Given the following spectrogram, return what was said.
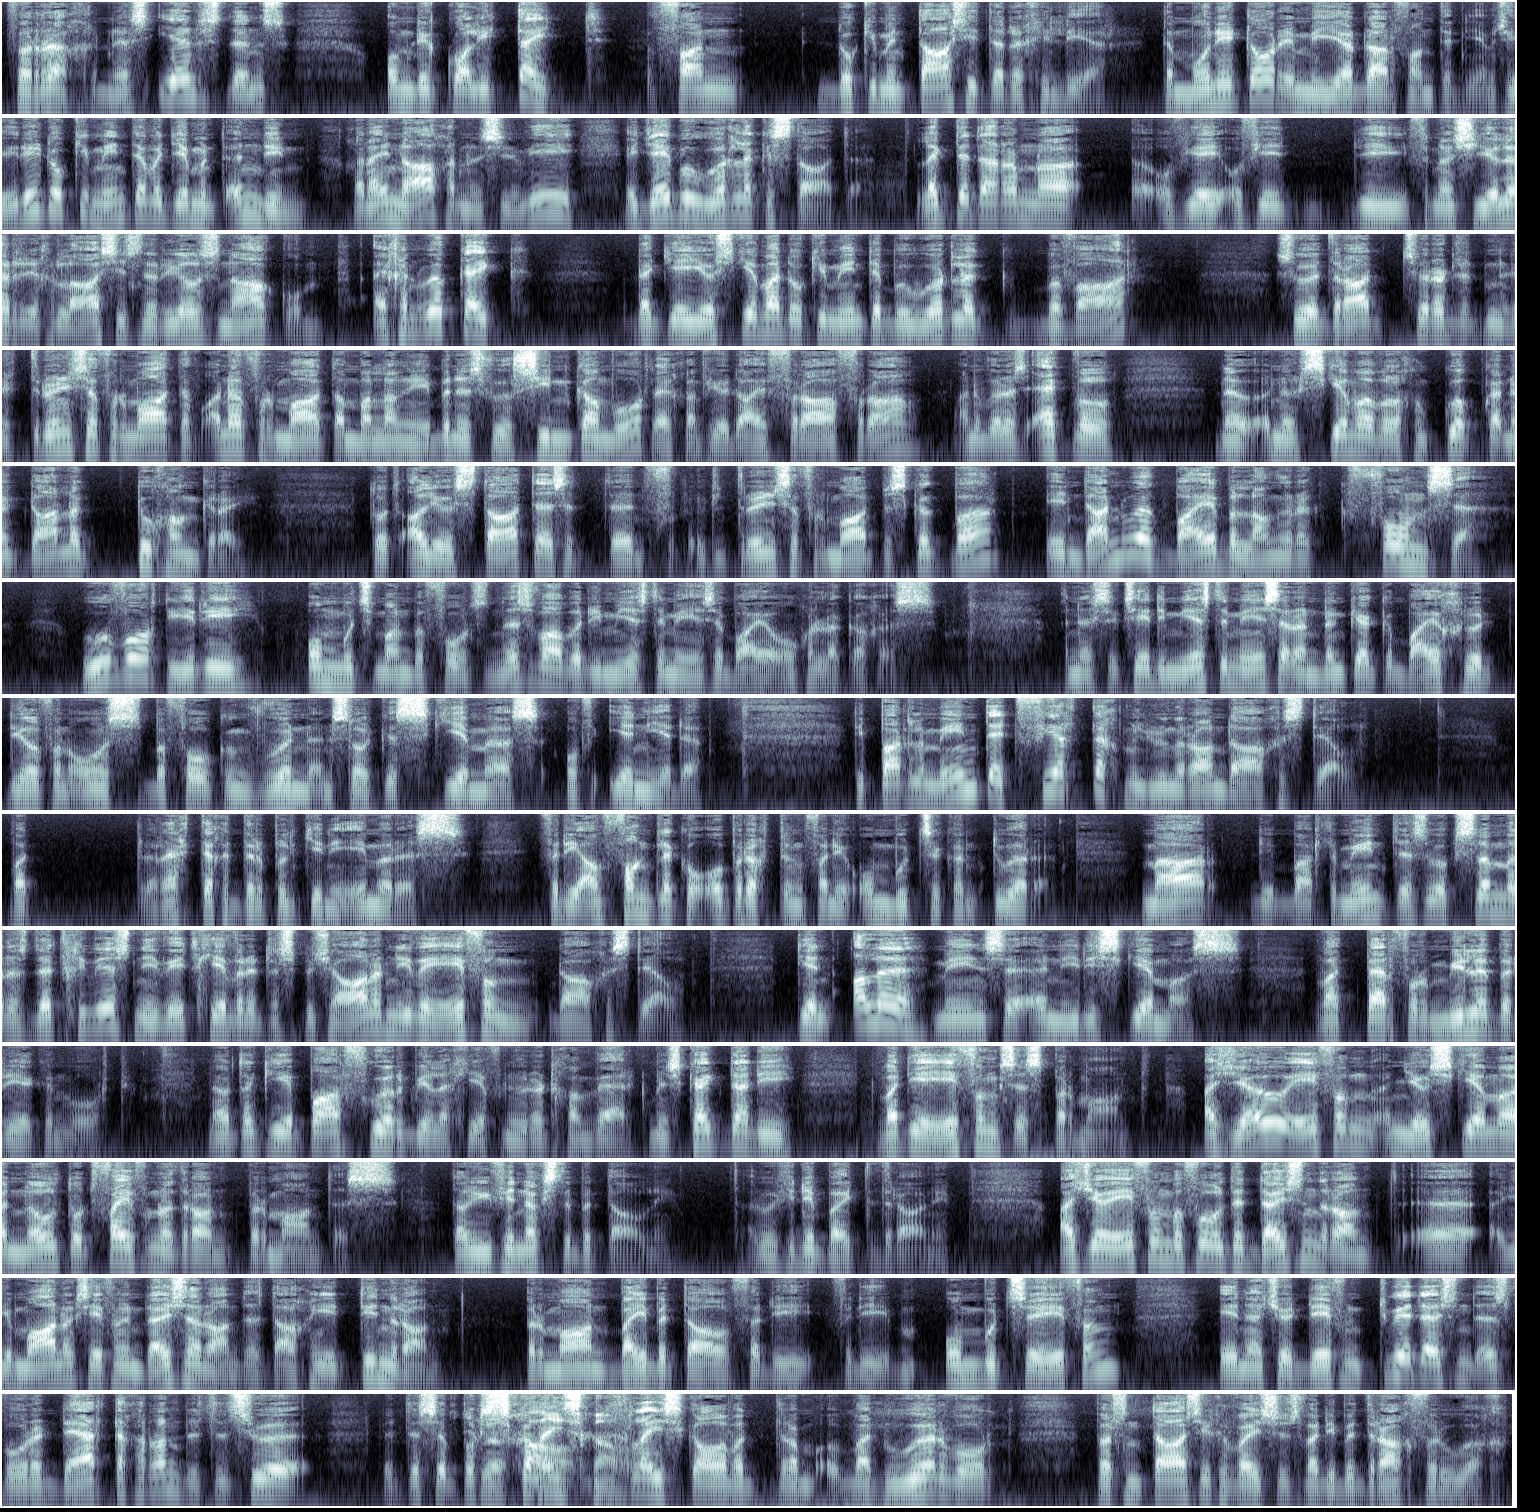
verrig. En dis eerstens om die kwaliteit van dokumentasie te reguleer, te monitor en beheer daarvan te neem. So hierdie dokumente wat jy moet indien, gaan hy nagaan en sien wie het jy behoorlike state. Lyk dit daarom na of jy of jy die finansiële regulasies en reëls nakom. Hy gaan ook kyk dat jy jou skema dokumente behoorlik bewaar sodra sodat dit in elektroniese formaat of ander formaat aan belanghebbendes voorsien kan word. Hy gaan vir jou daai vrae vra. Aan die ander woord as ek wil nou 'n skema wil gaan koop, kan ek dadelik toegang kry tot al jou state is dit in elektroniese formaat beskikbaar en dan ook baie belangrik fondse. Hoe word hierdie ombudsman befonds? En dis waarby die meeste mense baie ongelukkig is. En as ek sê die meeste mense dan dink ek 'n baie groot deel van ons bevolking woon in sulke skemas of eenhede. Die parlement het 40 miljoen rand daar gestel wat regtig 'n druppeltjie in die emmer is vir die aanvanklike oprigting van die ombudse kantore maar die departement is ook slimmer as dit gewees nie wetgewer het 'n spesiale nuwe heffing daar gestel teen alle mense in hierdie skemas wat per formule bereken word. Nou het ek hier 'n paar voorbeelde gee van hoe dit gaan werk. Mens kyk dat die wat die heffings is per maand. As jou heffing in jou skema 0 tot 500 rand per maand is dan hoef jy niks te betaal nie. Dan hoef jy nie by te dra nie. As jou heffing byvoorbeeld 1000 rand uh, jou maandelikse heffing 1000 rand is dan gaan jy 10 rand per maand bybetaal vir die vir die omboedse heffing en as jou heffing 2000 is word dit R30 dit is so dit is 'n skaal glyskaal. wat wat hoër word persentasie gewys soos wat die bedrag verhoog.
